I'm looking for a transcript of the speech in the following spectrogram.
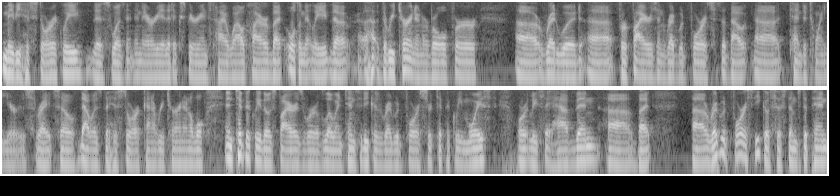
maybe historically this wasn't an area that experienced high wildfire, but ultimately the uh, the return interval for uh, redwood uh, for fires in redwood forests is about uh, 10 to 20 years, right? So that was the historic kind of return interval, and typically those fires were of low intensity because redwood forests are typically moist, or at least they have been, uh, but. Uh, redwood forest ecosystems depend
